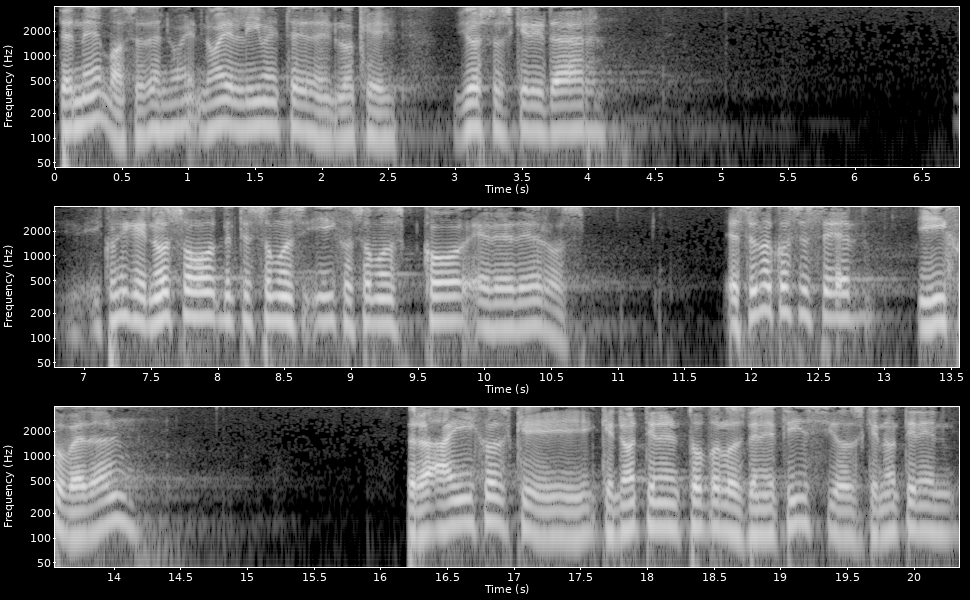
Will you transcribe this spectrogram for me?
tenemos. No hay, no hay límite en lo que Dios nos quiere dar. Y cuando que no solamente somos hijos, somos coherederos. Es una cosa ser hijo, ¿verdad? Pero hay hijos que, que no tienen todos los beneficios, que no tienen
